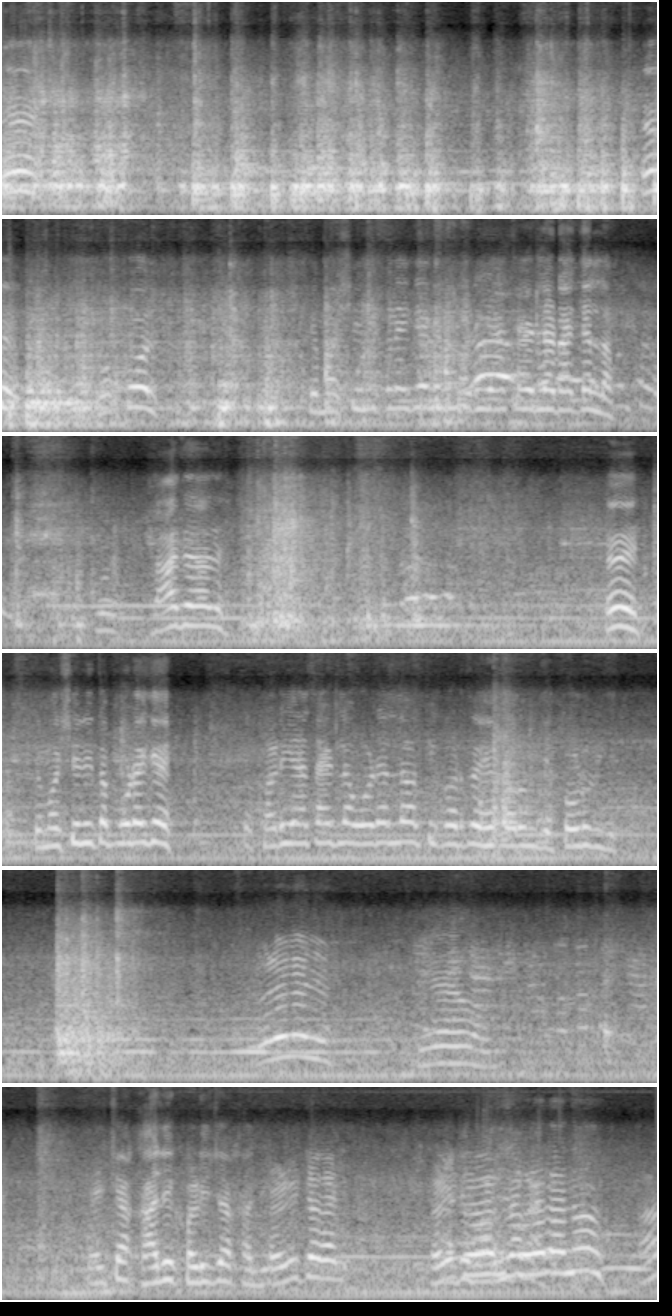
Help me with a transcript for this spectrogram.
ए! ए, गोकुल ते मशीन इकडे घे ना खाली या साईडला टाकायला लाव. जा दे जा दे ए ते मशीन इथं पुढे घे. ते खडी या साईडला ओढायला लाव तिकडचं हे करून घे तोडून घे. त्याच्याखाली खडीच्या खाली. खडीच्या खाली. खडीच्या खाली कळलं ना? हा?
